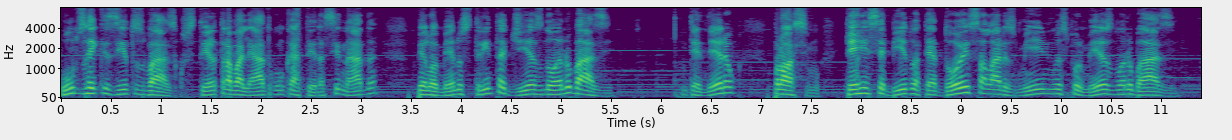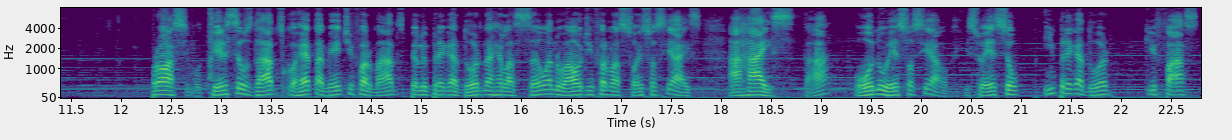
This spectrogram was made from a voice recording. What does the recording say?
Um dos requisitos básicos: ter trabalhado com carteira assinada pelo menos 30 dias no ano base. Entenderam? Próximo: ter recebido até dois salários mínimos por mês no ano base. Próximo: ter seus dados corretamente informados pelo empregador na relação anual de informações sociais, a RAIS, tá? Ou no e-social. Isso é seu empregador que faz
